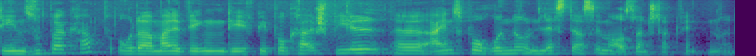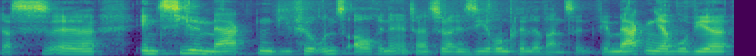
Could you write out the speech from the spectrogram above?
den Supercup oder meinetwegen ein DFB-Pokalspiel äh, eins pro Runde und lässt das im Ausland stattfinden. Das äh, in Zielmärkten, die für uns auch in der Internationalisierung relevant sind. Wir merken ja, wo wir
